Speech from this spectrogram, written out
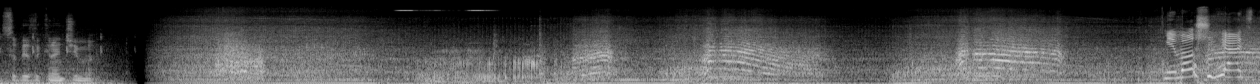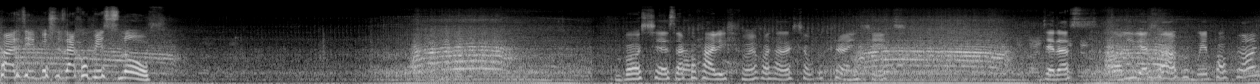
I sobie wykręcimy. Nie możesz jechać bardziej, bo się zakopie znów. Bo się zakopaliśmy, bo tata chciał wykręcić. Teraz Oliwia sama próbuje popchnąć.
